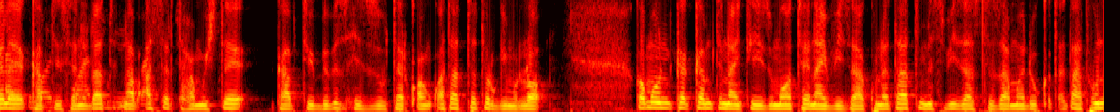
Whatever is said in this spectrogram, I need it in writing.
ገለ ካብቲ ሰነዳት ናብ ዓሰርተ ሓሙሽተ ካብቲ ብብዝሒ ዝዝውተር ቋንቋታት ተተርጒሙ ኣሎ። ከምኡውን ከከምቲ ናይቲ ዝሞተ ናይ ቪዛ ኩነታት ምስ ቪዛ ዝተዛመዱ ቅጥዕታት እውን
